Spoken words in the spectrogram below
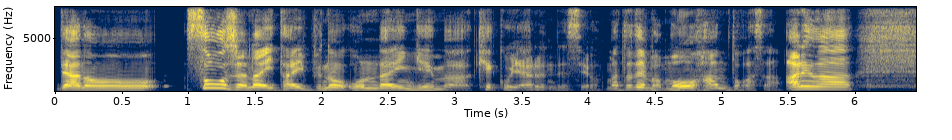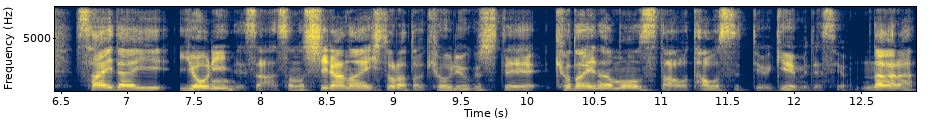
で、あのー、そうじゃないタイプのオンラインゲームは結構やるんですよ。まあ、例えば、モンハンとかさ、あれは最大4人でさ、その知らない人らと協力して巨大なモンスターを倒すっていうゲームですよ。だから、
